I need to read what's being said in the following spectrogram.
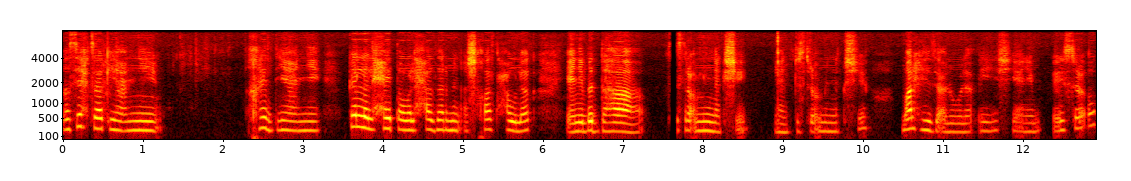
نصيحتك يعني خد يعني كل الحيطة والحذر من أشخاص حولك يعني بدها تسرق منك شي يعني تسرق منك شي ما راح يزعلوا ولا أي شي يعني يسرقوا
